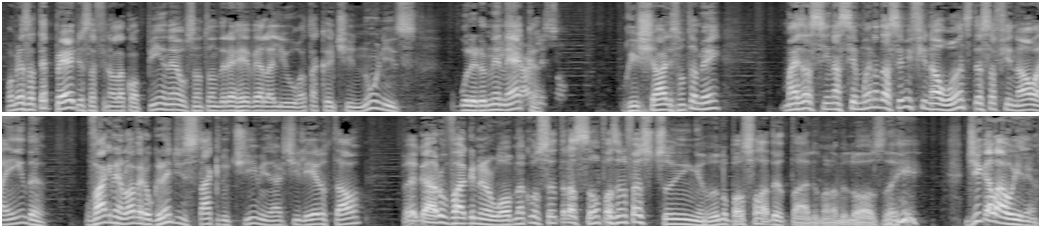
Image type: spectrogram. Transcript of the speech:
O Palmeiras até perde essa final da Copinha, né? O Santo André revela ali o atacante Nunes, o goleiro Neneca, Richarlison. o Richarlison também. Mas assim, na semana da semifinal, antes dessa final ainda, o Wagner Love era o grande destaque do time, artilheiro e tal. Pegaram o Wagner Love na concentração fazendo festinha. Eu não posso falar detalhes maravilhosos aí. Diga lá, William.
